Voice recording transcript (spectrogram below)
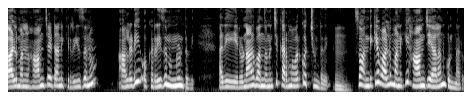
వాళ్ళు మనల్ని హామ్ చేయడానికి రీజను ఆల్రెడీ ఒక రీజన్ ఉండుంటుంది. అది రుణానుబంధం నుంచి కర్మ వరకు వచ్చి ఉంటుంది. సో అందుకే వాళ్ళు మనకి హామ్ చేయాలనుకుంటున్నారు.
